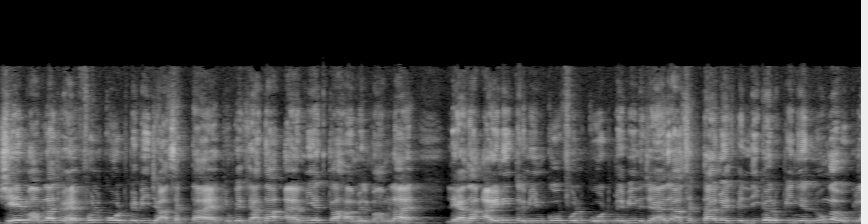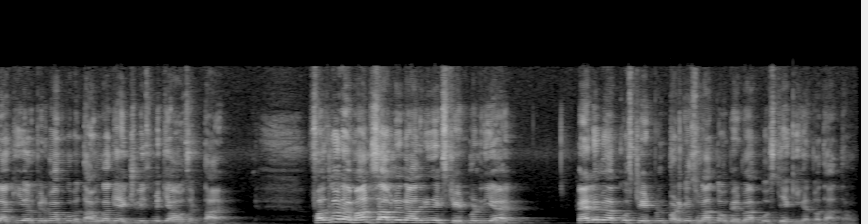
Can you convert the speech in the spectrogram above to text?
ये मामला जो है, फुल कोर्ट में भी जा सकता है, क्योंकि ज़्यादा अहमियत का हामिल मामला है। लिहाजा आईनी तरमीम को फुल कोर्ट में भी ले जाया जा सकता है। मैं इस पर लीगल ओपिनियन लूँगा वकला की, और फिर मैं आपको बताऊँगा कि एक्चुअली इसमें क्या हो सकता है। फजल रहमान साहब ने नादरी ने एक स्टेटमेंट दिया है। पहले मैं आपको स्टेटमेंट पढ़ के सुनाता हूँ, फिर मैं आपको उसकी हकीकत बताता हूँ।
